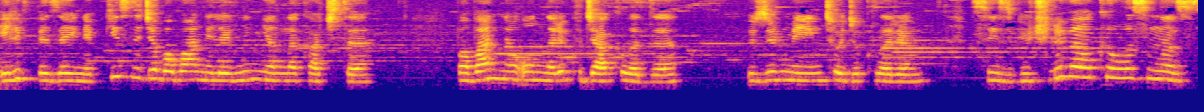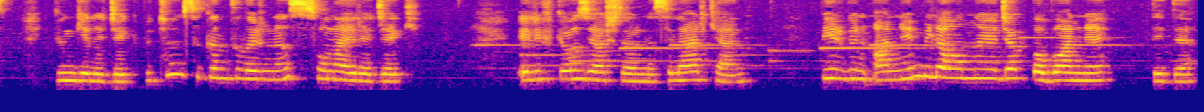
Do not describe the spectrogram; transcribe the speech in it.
Elif ve Zeynep gizlice babaannelerinin yanına kaçtı. Babaanne onları kucakladı. Üzülmeyin çocuklarım. Siz güçlü ve akıllısınız. Gün gelecek bütün sıkıntılarınız sona erecek. Elif gözyaşlarını silerken bir gün annem bile anlayacak babaanne dedi.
